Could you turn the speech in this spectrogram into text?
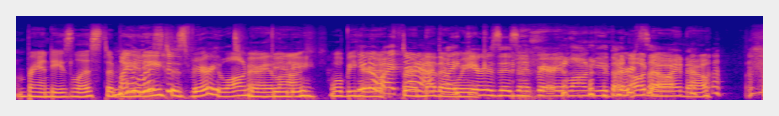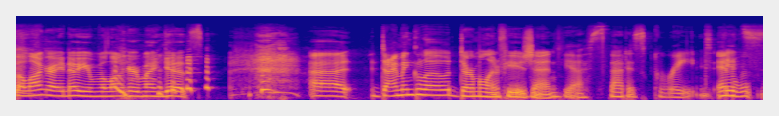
Brandy's list of beauty. List is very long. very long. We'll be here for another week. yours isn't very long either. oh so- no, I know. the longer I know you, the longer mine gets. Uh, Diamond Glow dermal infusion. Yes, that is great. And it's,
